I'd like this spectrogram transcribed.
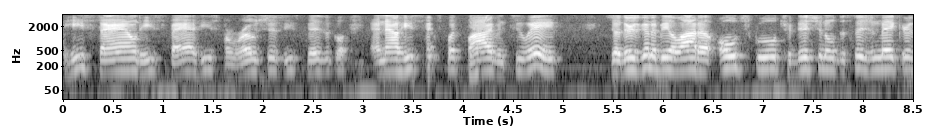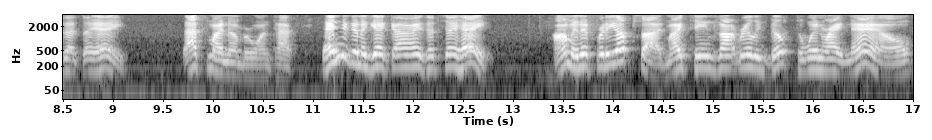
he's sound. He's fast. He's ferocious. He's physical. And now he's six foot five and two eighths. So there's going to be a lot of old school traditional decision makers that say, "Hey, that's my number one tackle." Then you're going to get guys that say, "Hey, I'm in it for the upside. My team's not really built to win right now."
